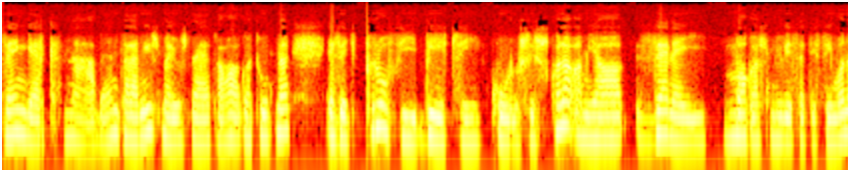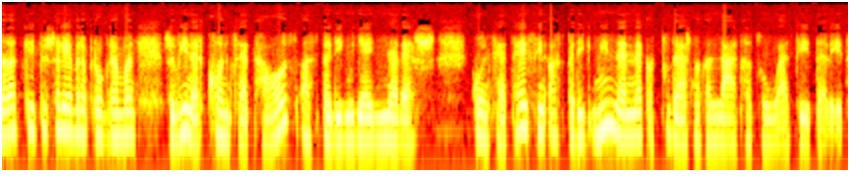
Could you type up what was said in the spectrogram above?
Zenger Knaben, talán ismerős lehet a hallgatóknak, ez egy profi bécsi kórusiskola, ami a zenei magas művészeti színvonalat képviseli ebben a programban, és a Wiener Konzerthaus, az pedig ugye egy neves koncerthelyszín, az pedig mindennek a tudásnak a látható tételét.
